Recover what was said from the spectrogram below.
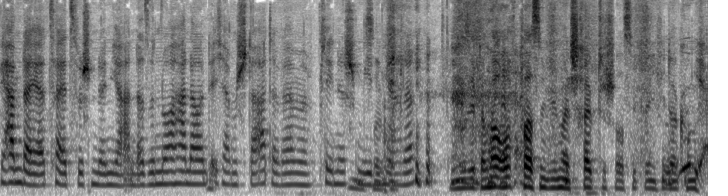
Wir haben da ja Zeit zwischen den Jahren. Da sind nur Hanna und ich am Start. Da werden wir Pläne schmieden. So. Ja, ne? da muss ich dann mal aufpassen, wie mein Schreibtisch aussieht, wenn ich wiederkomme. Ja.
